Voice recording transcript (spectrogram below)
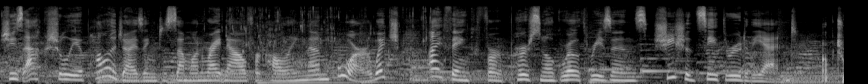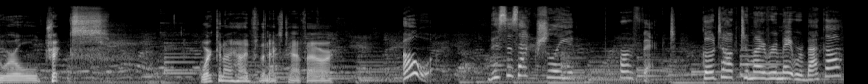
She's actually apologizing to someone right now for calling them poor, which I think, for personal growth reasons, she should see through to the end. Up to her old tricks. Where can I hide for the next half hour? Oh, this is actually perfect. Go talk to my roommate Rebecca.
